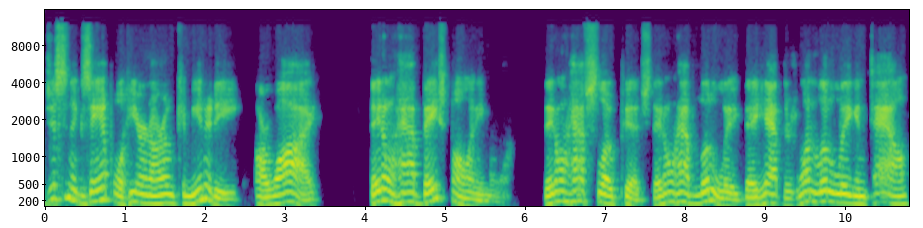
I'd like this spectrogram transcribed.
just an example here in our own community are why they don't have baseball anymore. They don't have slow pitch. They don't have little league. They have there's one little league in town.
